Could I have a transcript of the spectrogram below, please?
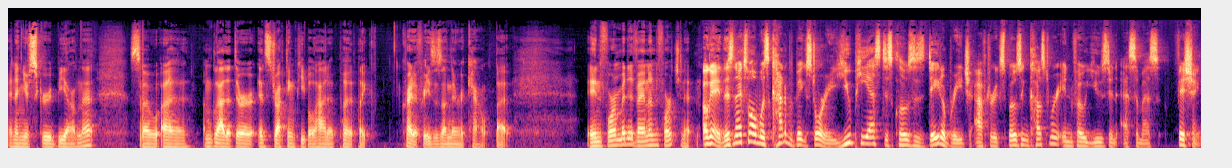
and then you're screwed beyond that. So uh, I'm glad that they're instructing people how to put like credit freezes on their account. But informative and unfortunate. Okay, this next one was kind of a big story. UPS discloses data breach after exposing customer info used in SMS phishing.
